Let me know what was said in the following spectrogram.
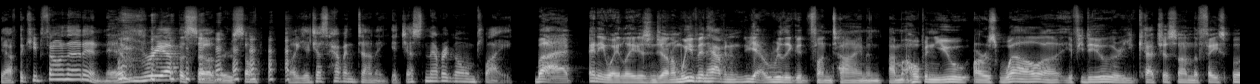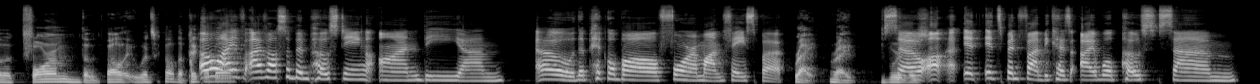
you have to keep throwing that in every episode. There's some, well, you just haven't done it. You just never go and play. But anyway, ladies and gentlemen, we've been having yeah, really good fun time, and I'm hoping you are as well. Uh, if you do, or you catch us on the Facebook forum, the what's it called, the pickleball. Oh, I've I've also been posting on the um oh the pickleball forum on Facebook. right, right. So just- uh, it it's been fun because I will post some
